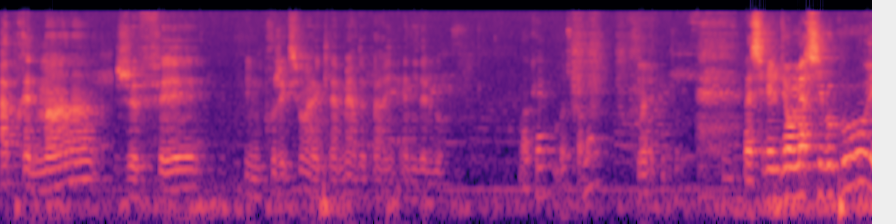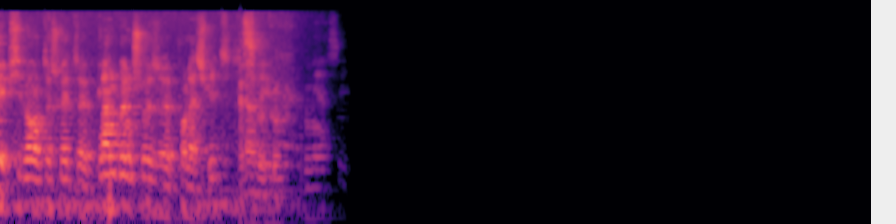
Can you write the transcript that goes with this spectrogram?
Après-demain, je fais une projection avec la maire de Paris, Anne Hidalgo. Ok, bon, c'est pas mal. Ouais. Bah, Cyril Dion, merci beaucoup, et puis bah, on te souhaite plein de bonnes choses pour la suite. Merci beaucoup.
